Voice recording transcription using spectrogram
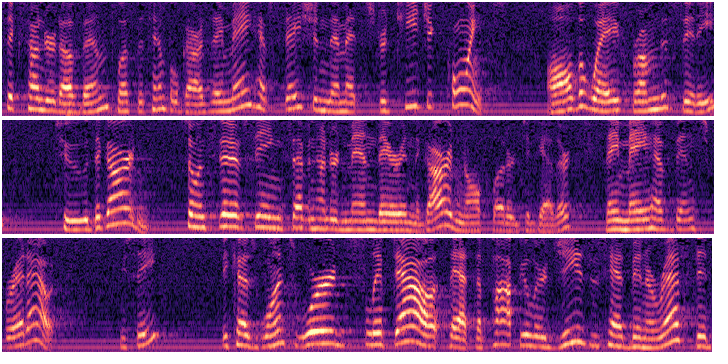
600 of them, plus the temple guards, they may have stationed them at strategic points all the way from the city to the garden. So instead of seeing 700 men there in the garden all cluttered together, they may have been spread out. You see? Because once word slipped out that the popular Jesus had been arrested,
